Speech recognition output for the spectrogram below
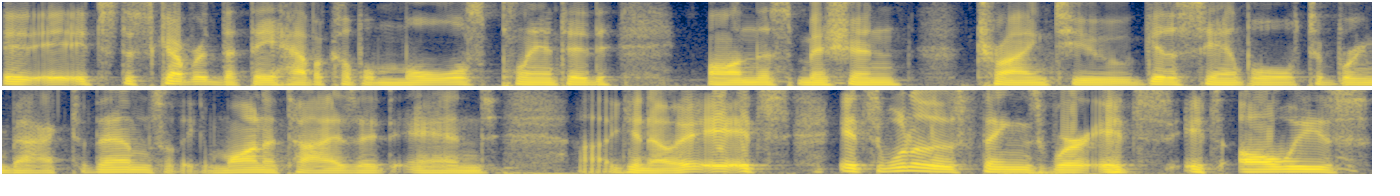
It, it's discovered that they have a couple moles planted on this mission trying to get a sample to bring back to them so they can monetize it and uh, you know it, it's it's one of those things where it's it's always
